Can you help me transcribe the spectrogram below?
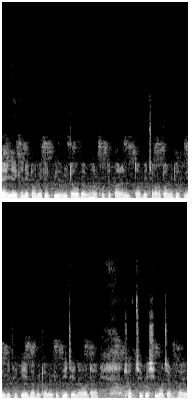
চাইলে এখানে টমেটোর পিউরিটাও ব্যবহার করতে পারেন, তবে টমেটোর পিউরি থেকে এভাবে টমেটো ভেজে নেওয়াটা সবচেয়ে বেশি মজার হয়।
